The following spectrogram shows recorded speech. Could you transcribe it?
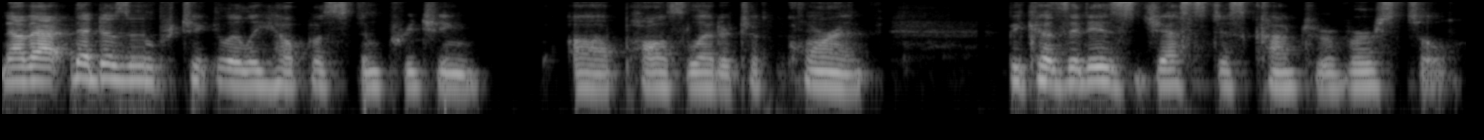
Now that that doesn't particularly help us in preaching uh, Paul's letter to Corinth because it is just as controversial.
